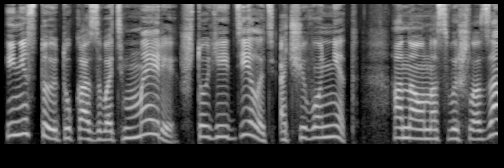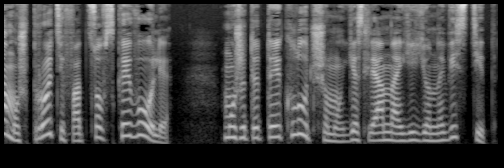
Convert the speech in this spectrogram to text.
«И не стоит указывать Мэри, что ей делать, а чего нет. Она у нас вышла замуж против отцовской воли». Может, это и к лучшему, если она ее навестит.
